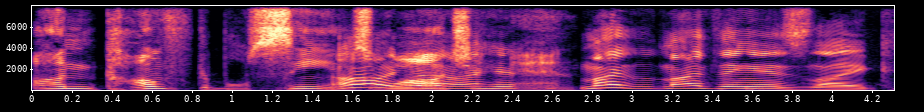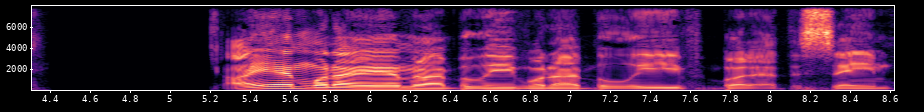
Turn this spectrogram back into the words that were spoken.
uncomfortable scenes Oh, watching, hear- man. My my thing is like I am what I am and I believe what I believe, but at the same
